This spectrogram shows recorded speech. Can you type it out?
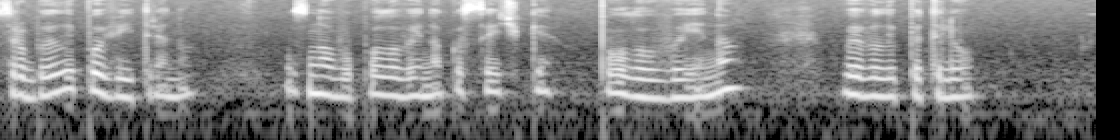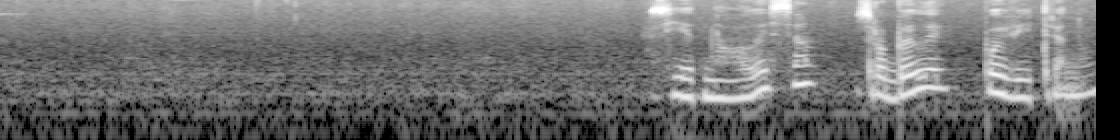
зробили повітряну. Знову половина косички, половина. Вивели петлю. З'єдналися, зробили повітряну.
